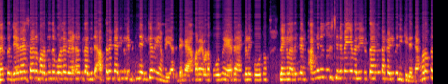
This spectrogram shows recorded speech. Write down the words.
നേരത്തെ ജയരാജ് സാർ പറഞ്ഞതുപോലെ വേണമെങ്കിൽ അതിന്റെ അത്തരം കാര്യങ്ങളെ പറ്റി എനിക്കറിയാൻ വയ്യ. അതിന്റെ ക്യാമറ എവിടെ പോകുന്നു? ഏത് ആംഗിളിൽ പോകുന്നു? അല്ലെങ്കിൽ അതിന്റെ അങ്ങനെയൊന്നും ഒരു സിനിമയെ വിലയിരുത്താനുള്ള കഴിവ് എനിക്കില്ല. ഞങ്ങളൊക്കെ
